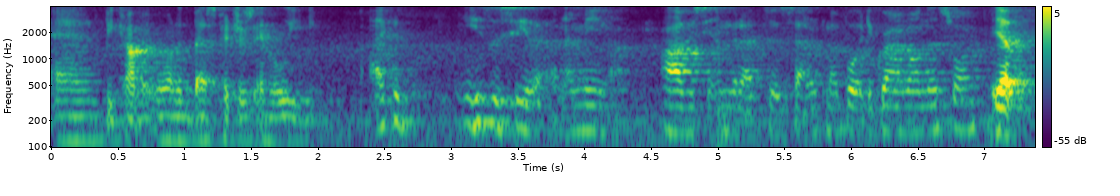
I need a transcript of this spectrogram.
and becoming one of the best pitchers in the league. I could easily see that. I mean, obviously, I'm gonna have to side with my boy Degrom on this one. Yep,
